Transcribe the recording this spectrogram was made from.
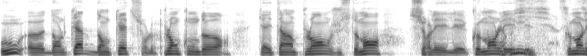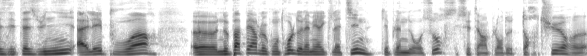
où euh, dans le cadre d'enquêtes sur le plan Condor, qui a été un plan justement sur les, les- comment, Ah les, oui, les- c'est comment les États-Unis allaient pouvoir euh, ne pas perdre le contrôle de l'Amérique latine, qui est pleine de ressources. C'était un plan de torture euh,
